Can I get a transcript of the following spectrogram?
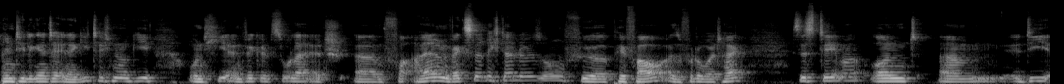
intelligenter Energietechnologie und hier entwickelt Solar Edge äh, vor allem Wechselrichterlösungen für PV, also Photovoltaik Systeme und ähm, die,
